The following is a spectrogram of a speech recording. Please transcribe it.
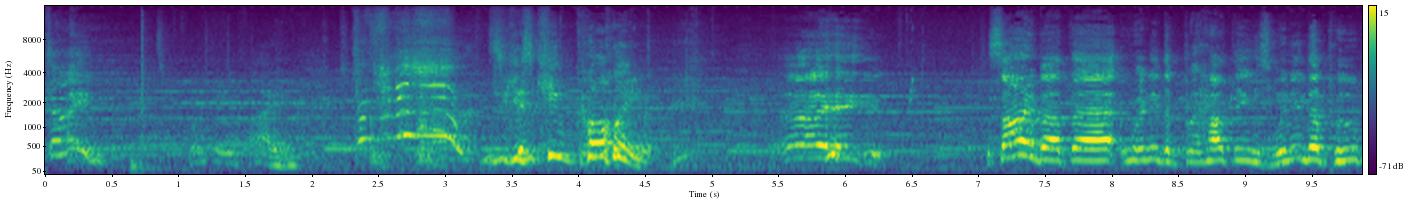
Time. Just keep going. I hate you. Sorry about that. Winnie the how things. Winnie the Poop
